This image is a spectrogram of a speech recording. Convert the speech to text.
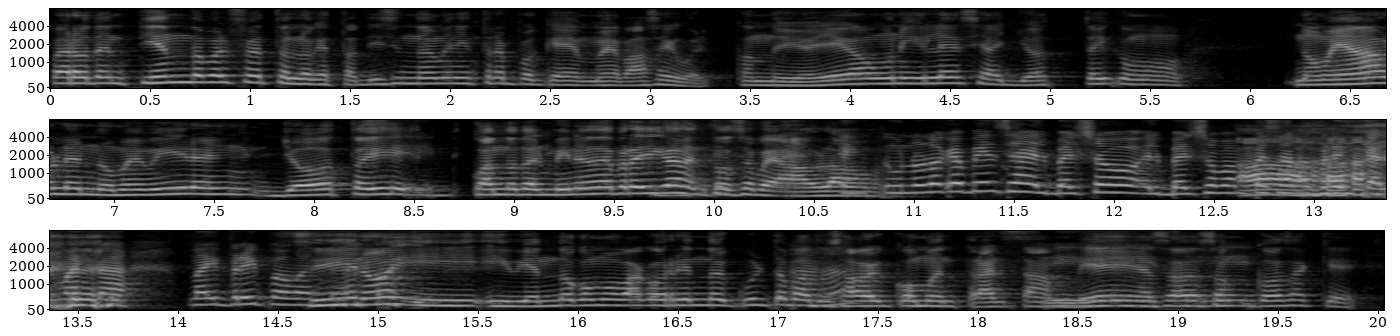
Pero te entiendo perfecto lo que estás diciendo de ministrar porque me pasa igual. Cuando yo llego a una iglesia, yo estoy como. No me hablen, no me miren. Yo estoy. Cuando termine de predicar, entonces pues hablamos. Uno lo que piensa es el verso, el verso va a empezar a predicar, más No hay break para Sí, ¿no? Y, y, viendo cómo va corriendo el culto para tú saber cómo entrar también. Esas son cosas que.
